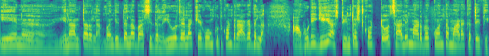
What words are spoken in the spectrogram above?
ಏನು, ಏನ ಅಂತಾರಲ್ಲ, ಬಂದಿದ್ದೆಲ್ಲ ಬಾರಿಸಿದ್ದಲ್ಲ. ಇವ್ರದೆಲ್ಲ ಕೇಳ್ಕೊಂಡು ಕುತ್ಕೊಂಡ್ರೆ ಆಗೋದಿಲ್ಲ. ಆ ಹುಡುಗಿ ಅಷ್ಟು ಇಂಟ್ರೆಸ್ಟ್ ಕೊಟ್ಟು ಸಾಲಿ ಮಾಡಬೇಕು ಅಂತ ಮಾಡಕತ್ತೈತಿ.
